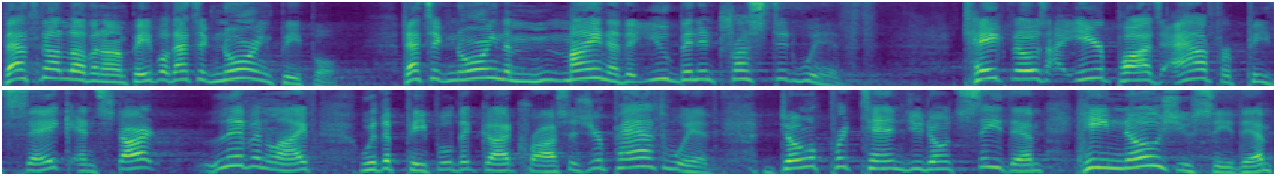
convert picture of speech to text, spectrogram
That's not loving on people, that's ignoring people. That's ignoring the mina that you've been entrusted with. Take those ear pods out for Pete's sake and start living life with the people that God crosses your path with. Don't pretend you don't see them. He knows you see them,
